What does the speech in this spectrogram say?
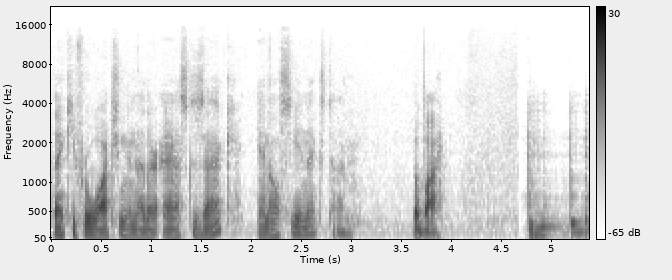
Thank you for watching another Ask Zac, and I'll see you next time. Bye bye.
